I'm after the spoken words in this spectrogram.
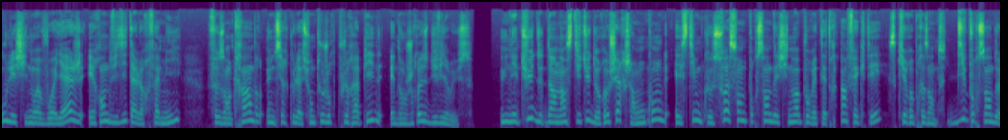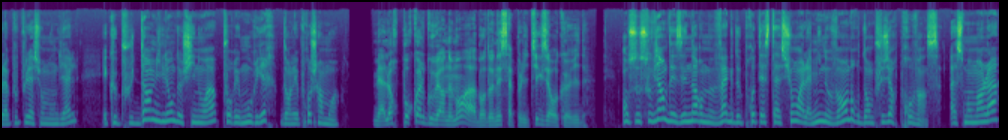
où les Chinois voyagent et rendent visite à leur famille, faisant craindre une circulation toujours plus rapide et dangereuse du virus. Une étude d'un institut de recherche à Hong Kong estime que 60% des Chinois pourraient être infectés, ce qui représente 10% de la population mondiale, et que plus d'un million de Chinois pourraient mourir dans les prochains mois. Mais alors pourquoi le gouvernement a abandonné sa politique zéro Covid? On se souvient des énormes vagues de protestations à la mi-novembre dans plusieurs provinces. À ce moment-là,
